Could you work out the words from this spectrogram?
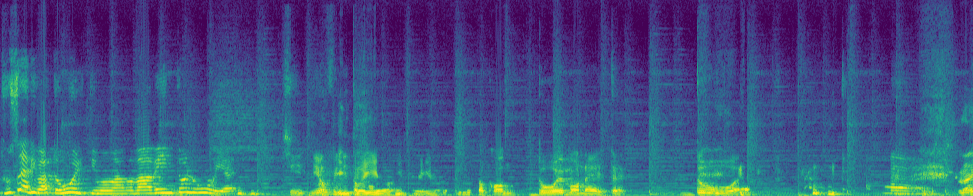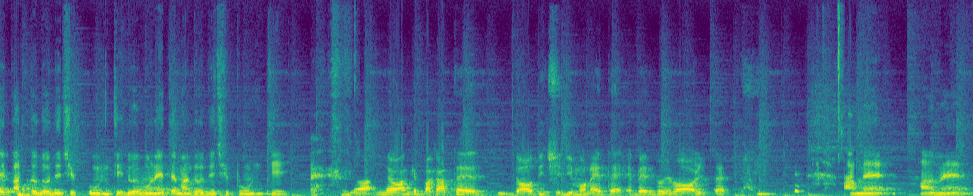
Tu sei arrivato ultimo, ma aveva vinto lui. Eh. Sì, io ho, finito, finito, io, con, finito io. Ho finito con due monete. Due. Eh. Però hai fatto 12 punti, due monete ma 12 punti. No, ne ho anche pagate 12 di monete e ben due volte. A me, a me.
